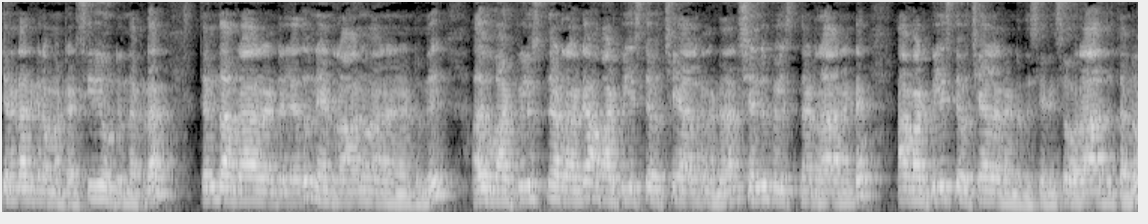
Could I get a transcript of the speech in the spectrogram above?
తినడానికి రమ్మంటాడు. సిరి ఉంటుంది అక్కడ. తిందాం రా అని అంటే లేదు నేను రాను అని అంటుంది. అది వాడు పిలుస్తున్నాడు రా అంటే "ఆ, వాడు పిలిస్తే వచ్చేయాలని అంటుంది. షన్ను పిలుస్తున్నాడు రా అని అంటే "ఆ, వాడు పిలిస్తే వచ్చేయాలని అంటుంది సిరి సో రాదు తను.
